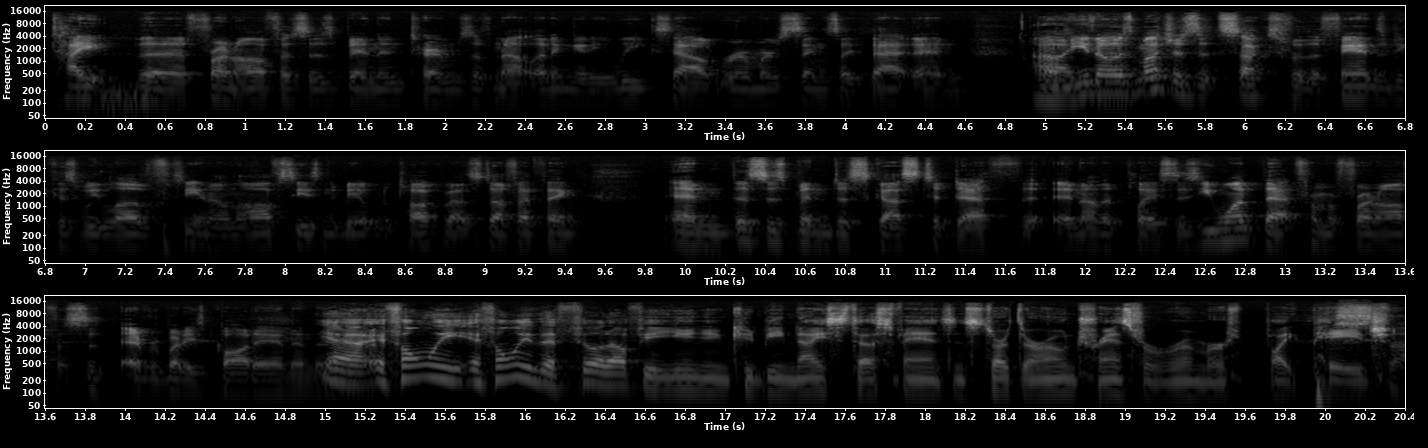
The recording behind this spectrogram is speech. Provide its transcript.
tight the front office has been in terms of not letting any leaks out, rumors, things like that. And I um, like you know, that. as much as it sucks for the fans because we love you know in the off season to be able to talk about stuff, I think. And this has been discussed to death in other places. You want that from a front office that everybody's bought in. And Yeah, not- if only if only the Philadelphia Union could be nice to us fans and start their own transfer rumor like page. Stop.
